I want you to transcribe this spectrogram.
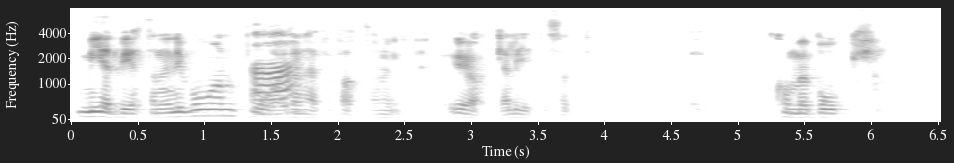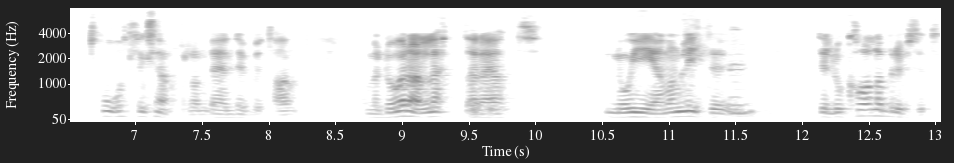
medvetandenivån på Ja. den här författaren ökar lite så att kommer bok två till exempel om det är en debutant ja, men då är det lättare att nå igenom lite Mm. det lokala bruset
